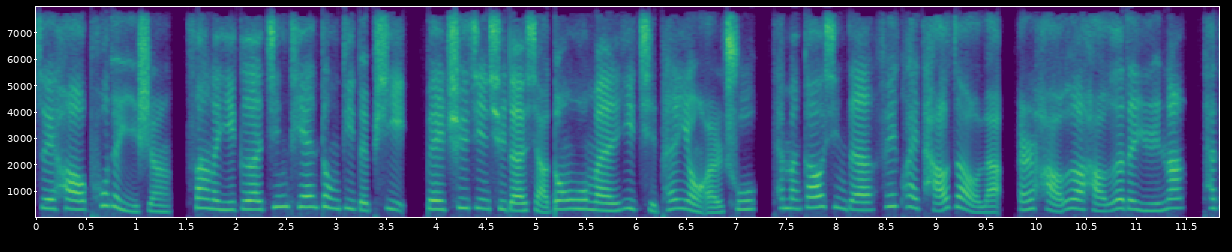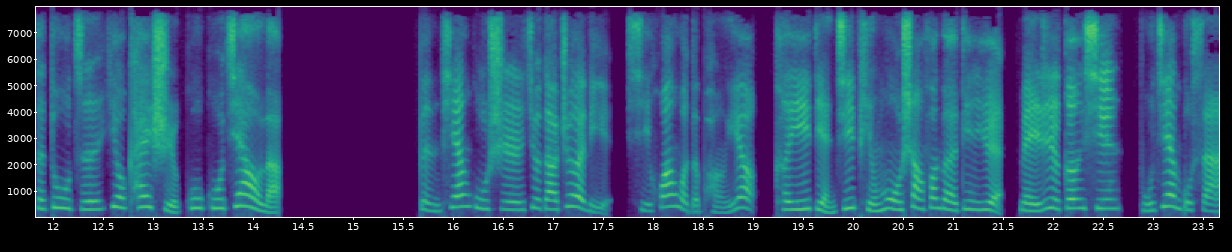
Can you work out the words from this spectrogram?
最后，噗的一声，放了一个惊天动地的屁。被吃进去的小动物们一起喷涌而出，它们高兴的飞快逃走了。而好饿好饿的鱼呢？它的肚子又开始咕咕叫了。本篇故事就到这里，喜欢我的朋友可以点击屏幕上方的订阅，每日更新，不见不散。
